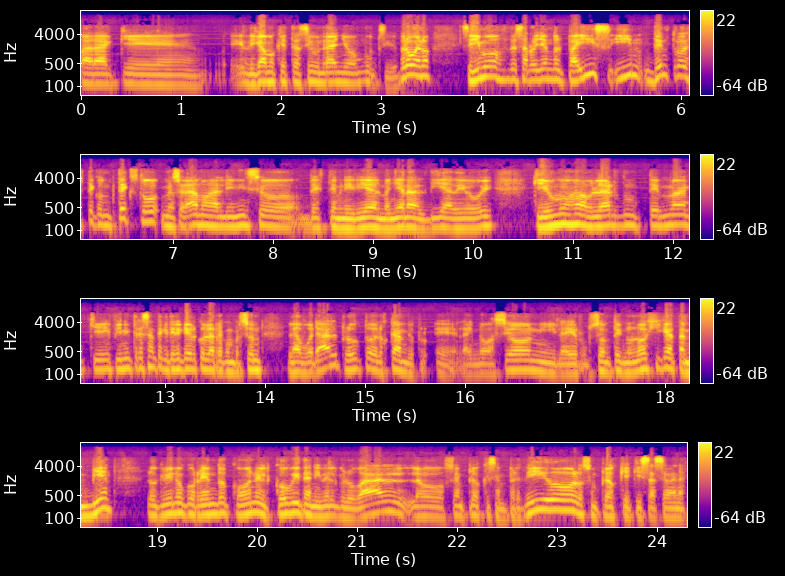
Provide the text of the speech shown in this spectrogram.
para que eh, digamos que este ha sido un año muy Pero bueno, seguimos desarrollando el país y dentro de este contexto, mencionábamos al inicio de este día del mañana al día de hoy, que vamos a hablar de un tema que es bien interesante, que tiene que ver con la reconversión laboral, producto de los cambios, eh, la innovación y la irrupción tecnológica, también lo que viene ocurriendo con el COVID a nivel global, los empleos que se han perdido, los empleos que quizás se van a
